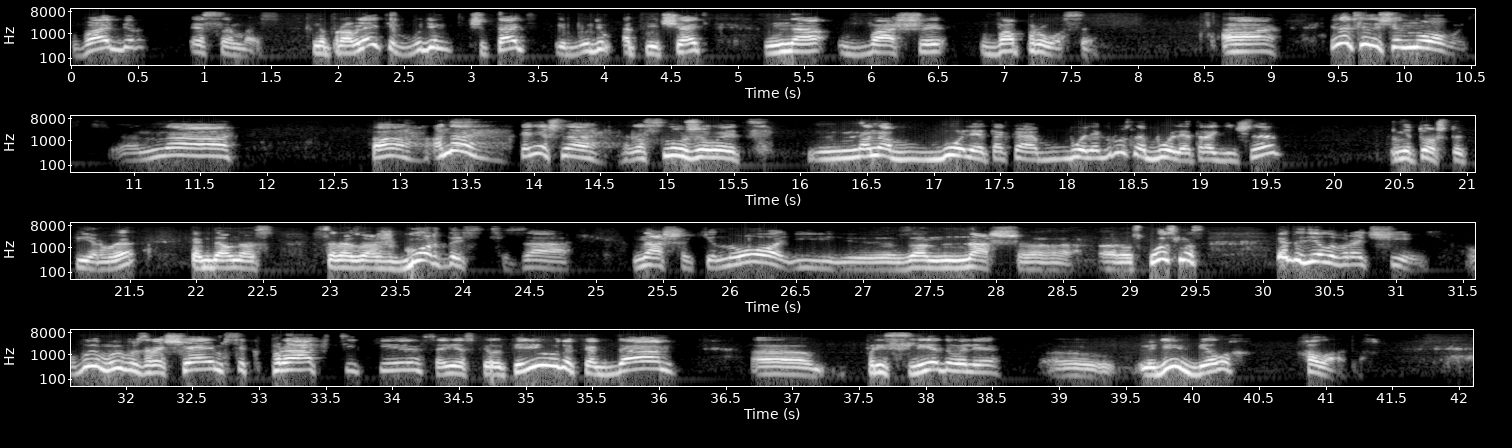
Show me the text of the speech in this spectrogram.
Viber, SMS. Направляйте, будем читать и будем отвечать на ваши вопросы. А, итак, следующая новость. На а, она, конечно, заслуживает, она более такая, более грустная, более трагичная. Не то, что первая, когда у нас сразу аж гордость за наше кино и э, за наш э, Роскосмос. Это дело врачей. Увы, мы возвращаемся к практике советского периода, когда э, преследовали людей в белых халатах.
